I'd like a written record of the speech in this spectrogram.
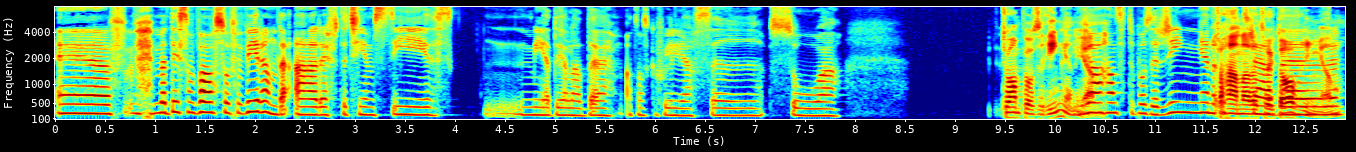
Eh, men det som var så förvirrande är efter TMC meddelade att de ska skilja sig så Tog han på sig ringen igen? Ja, han sätter på sig ringen, För han hade tagit av ringen.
